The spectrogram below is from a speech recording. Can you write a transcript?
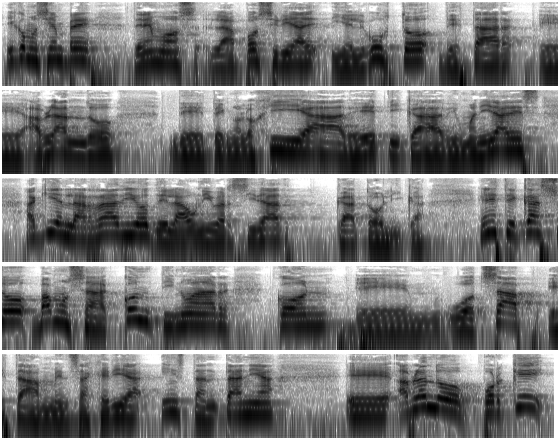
Y como siempre, tenemos la posibilidad y el gusto de estar eh, hablando de tecnología, de ética, de humanidades, aquí en la radio de la Universidad Católica. En este caso vamos a continuar con eh, WhatsApp, esta mensajería instantánea, eh, hablando por qué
